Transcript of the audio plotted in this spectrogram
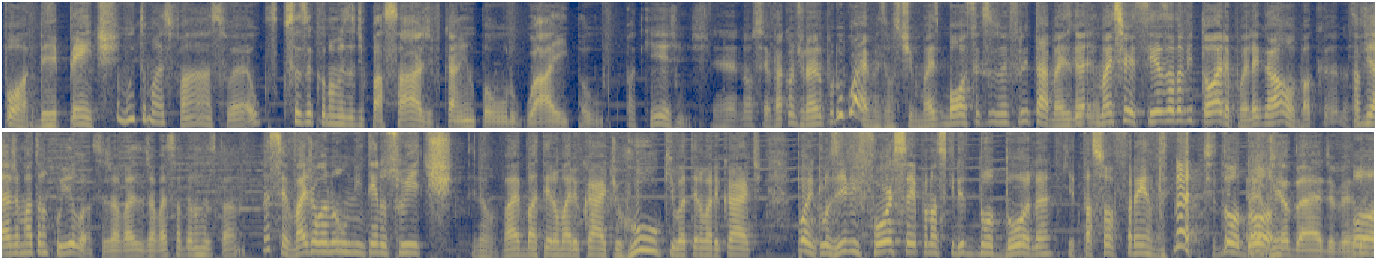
Porra, de repente. É muito mais fácil. É o que vocês economizam de passagem, ficar indo pra Uruguai. Pra, pra quê, gente? É, não, você vai continuar indo pro Uruguai, mas é um time mais bosta que vocês vão enfrentar. Mais, ganha- mais certeza da vitória, pô. É legal, bacana. A viagem é mais tranquila. Você já vai, já vai sabendo o resultado. É, Você vai jogando um Nintendo Switch, entendeu? Vai bater no Mario Kart, o Hulk bater no Mario Kart. Pô, inclusive, força aí pro nosso querido Dodô, né? Que tá sofrendo, né? Dodô. verdade, é Pô,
